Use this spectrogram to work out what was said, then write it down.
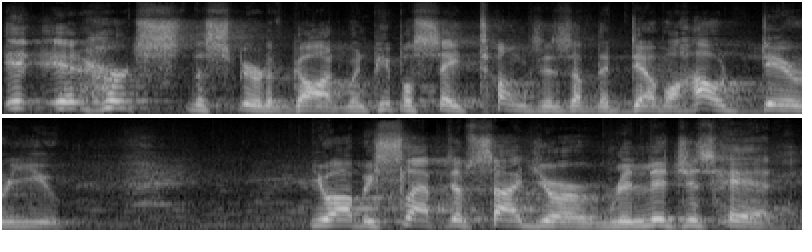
It, it hurts the Spirit of God when people say tongues is of the devil. How dare you? You all be slapped upside your religious head.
